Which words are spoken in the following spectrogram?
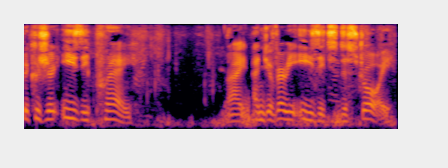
because you're easy prey, right? And you're very easy to destroy.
